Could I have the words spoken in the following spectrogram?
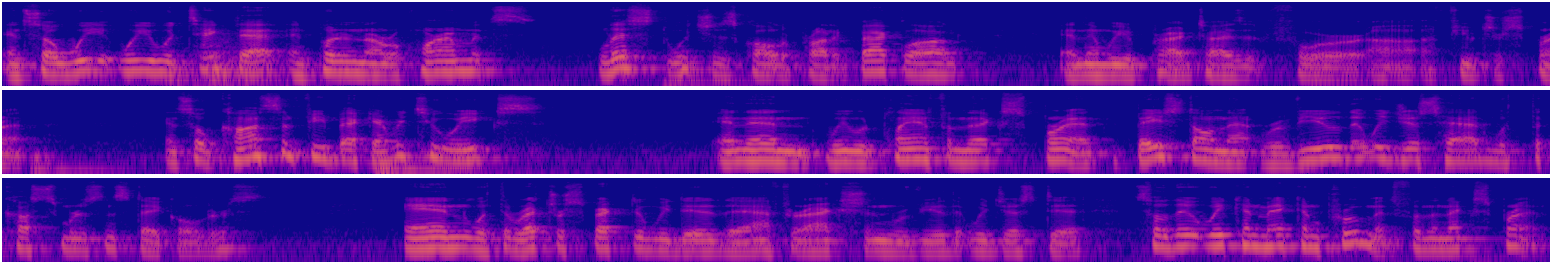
And so we, we would take that and put in our requirements list, which is called a product backlog, and then we would prioritize it for uh, a future sprint. And so constant feedback every two weeks, and then we would plan for the next sprint based on that review that we just had with the customers and stakeholders, and with the retrospective we did, the after action review that we just did, so that we can make improvements for the next sprint.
